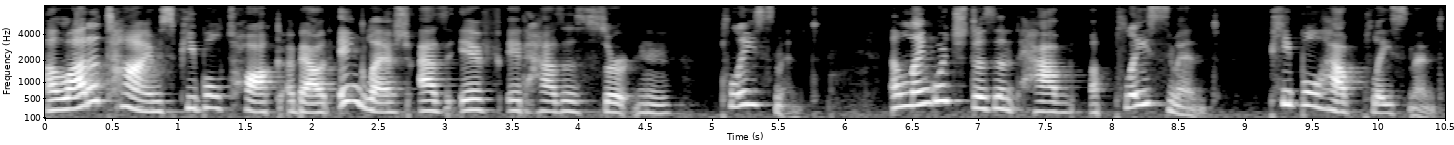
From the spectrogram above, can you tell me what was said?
a lot of times people talk about English as if it has a certain placement. A language doesn't have a placement, people have placement.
